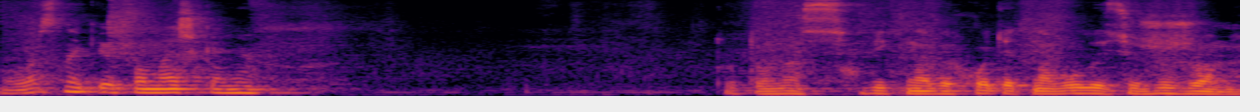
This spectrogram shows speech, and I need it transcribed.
власників помешкання. Тут у нас вікна виходять на вулицю Жужоми.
